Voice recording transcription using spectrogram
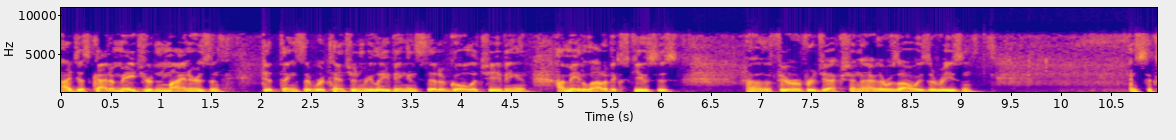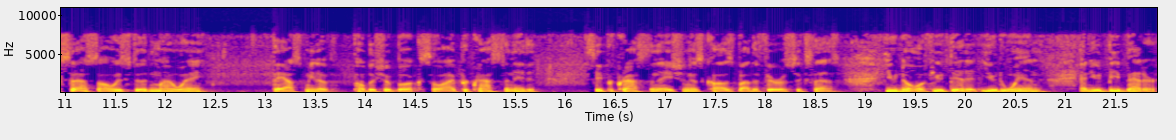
I just kind of majored in minors and did things that were tension relieving instead of goal achieving. And I made a lot of excuses uh, the fear of rejection. There was always a reason. And success always stood in my way. They asked me to publish a book, so I procrastinated. See, procrastination is caused by the fear of success. You know if you did it, you'd win and you'd be better.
